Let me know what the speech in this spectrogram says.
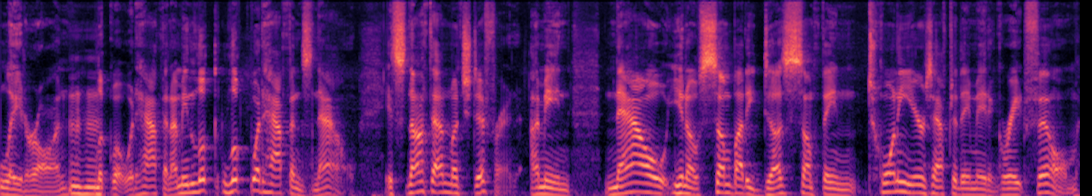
later on, Mm-hmm. look what would happen. I mean, look look what happens now. It's not that much different. I mean, now you know somebody does something 20 years after they made a great film,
